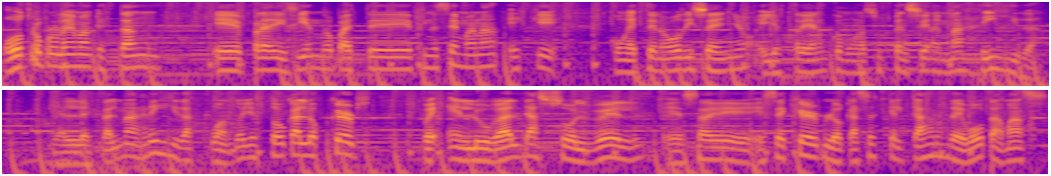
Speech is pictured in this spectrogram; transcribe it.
Otro problema que están eh, prediciendo para este fin de semana es que con este nuevo diseño ellos traían como unas suspensiones más rígidas y al estar más rígidas cuando ellos tocan los curbs pues en lugar de absorber ese, ese curb lo que hace es que el carro rebota más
